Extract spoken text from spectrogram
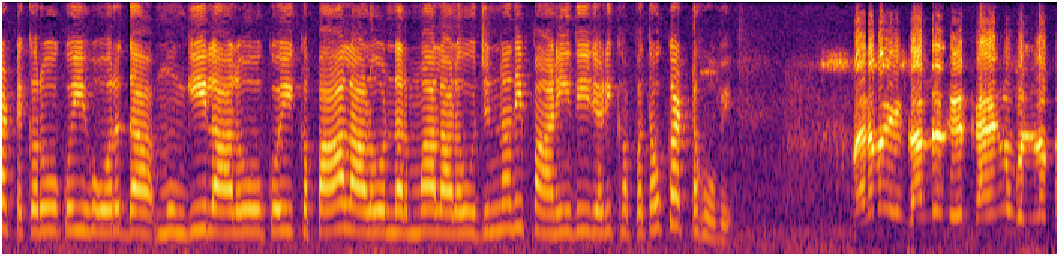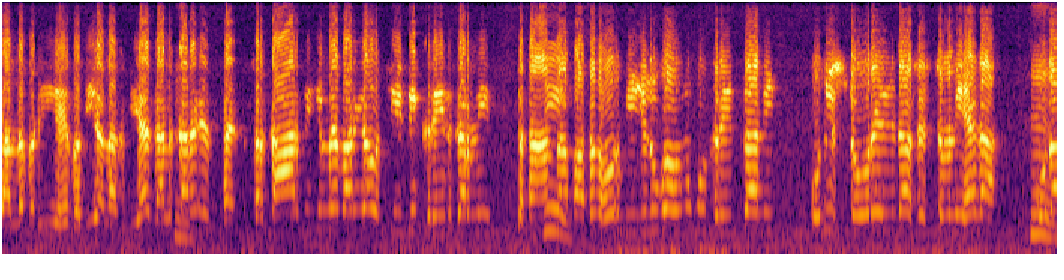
ਘੱਟ ਕਰੋ, ਕੋਈ ਹੋਰ ਦਾ ਮੂੰਗੀ ਲਾ ਲਓ, ਕੋਈ ਕਪਾਹ ਲਾ ਲਓ, ਨਰਮਾ ਲਾ ਲਓ ਜਿਨ੍ਹਾਂ ਦੀ ਪਾਣੀ ਦੀ ਜਿਹੜੀ ਖਪਤ ਆ, ਉਹ ਘੱਟ ਹੋਵੇ। ਮੈਡਮ ਇਹ ਗੱਲ ਇਹ ਕਹਿਣ ਨੂੰ ਗੱਲ ਗੱਲ ਬੜੀ ਇਹ ਵਧੀਆ ਲੱਗਦੀ ਹੈ ਗੱਲ ਕਰ ਸਰਕਾਰ ਦੀ ਜ਼ਿੰਮੇਵਾਰੀ ਆ ਉਸ ਚੀਜ਼ ਦੀ ਖਰੀਦ ਕਰਨੀ। ਕਿਸਾਨ। ਦਾ ਫਸਲ ਹੋਰ ਬੀਜ ਲੂਗਾ ਉਹਨੂੰ ਕੋਈ ਖਰੀਦਦਾ ਨਹੀਂ। ਉਹਦੀ ਸਟੋਰੇਜ ਦਾ ਸਿਸਟਮ ਨਹੀਂ ਹੈਗਾ। ਉਹਦਾ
